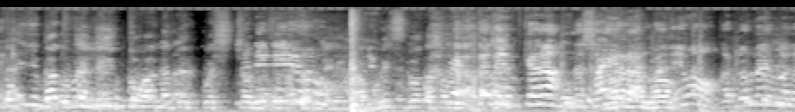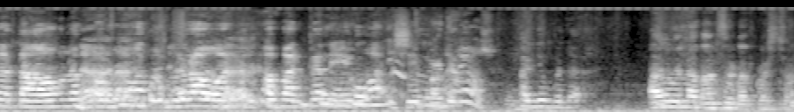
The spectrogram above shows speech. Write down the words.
tayo. that will lead to another question. Please go to Pertinent ka, nasairan ba nimo? Adunay mga taong nagpabuhat og larawan, apan kani wa isipan Dios. Ano ba? I will not answer that question.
